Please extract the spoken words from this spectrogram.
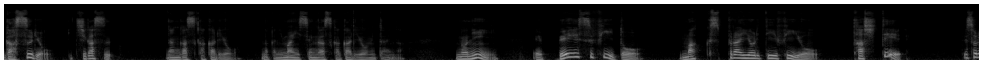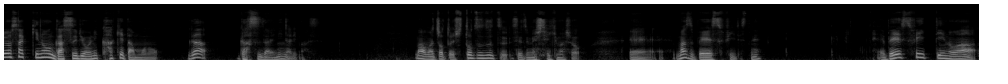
ガス量1ガス何ガスかかるよなんか2万1,000ガスかかるよみたいなのにえベースフィーとマックスプライオリティフィーを足してでそれをさっきのガス量にかけたものがガス代になります。まあまあちょっと一つずつ説明していきましょう。えー、まずベースフィーですね。ベースフィーっていうのは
